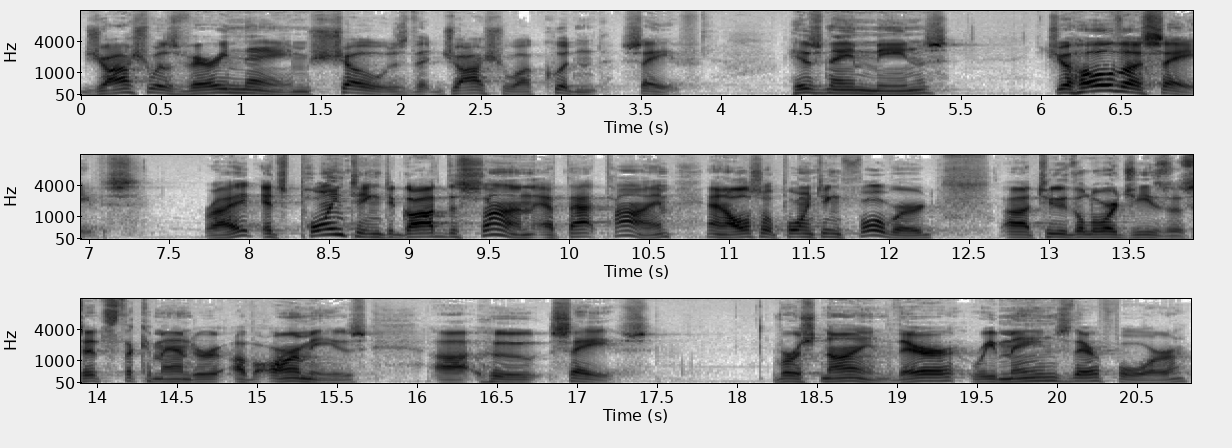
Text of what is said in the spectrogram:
Joshua's very name shows that Joshua couldn't save. His name means Jehovah saves, right? It's pointing to God the Son at that time and also pointing forward uh, to the Lord Jesus. It's the commander of armies uh, who saves. Verse 9 There remains, therefore,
